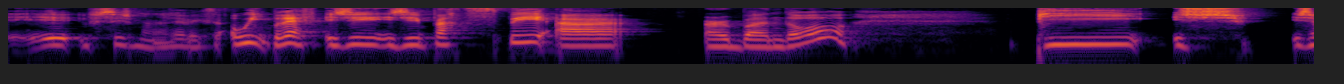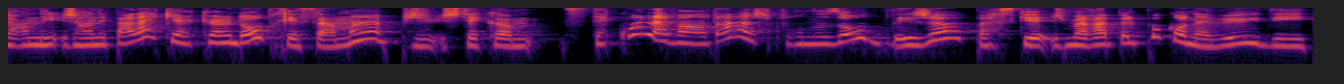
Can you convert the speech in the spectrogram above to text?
et, je m'en allais avec ça? Oui, bref, j'ai participé à un bundle Puis j'en ai j'en ai parlé à quelqu'un d'autre récemment, puis j'étais comme c'était quoi l'avantage pour nous autres déjà? Parce que je me rappelle pas qu'on avait eu des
